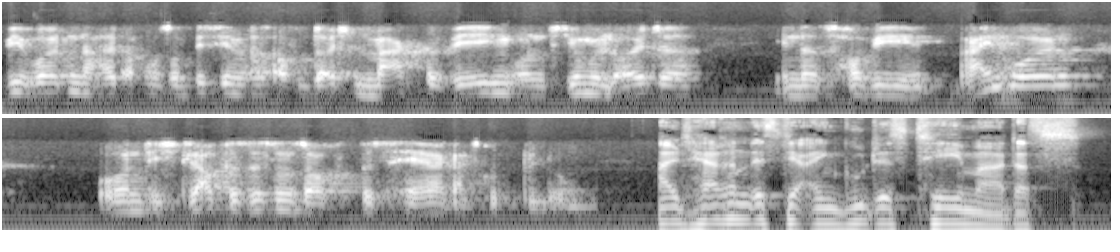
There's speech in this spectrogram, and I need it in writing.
wir wollten da halt auch so ein bisschen was auf dem deutschen Markt bewegen und junge Leute in das Hobby reinholen. Und ich glaube, das ist uns auch bisher ganz gut gelungen. Altherren ist ja ein gutes Thema. Das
